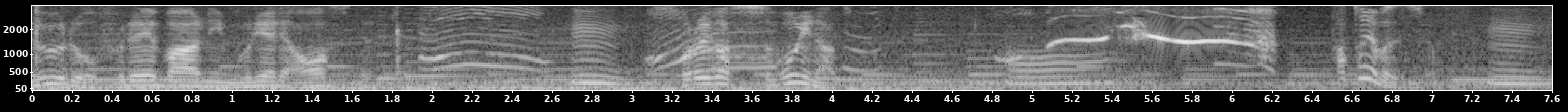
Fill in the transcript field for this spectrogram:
ルールをフレーバーに無理やり合わせてる。うん、それがすごいなと思って。おー、例えばですよ。うん、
